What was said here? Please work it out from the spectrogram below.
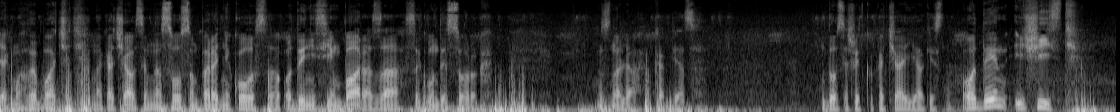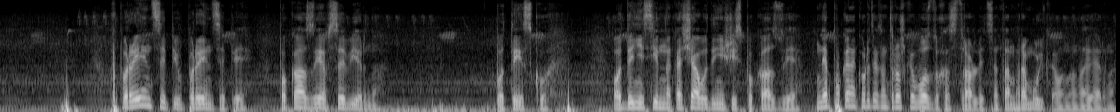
Як могли бачити, накачав цим насосом переднє колесо 1,7 бара за секунди 40. З нуля, капець. Досить швидко качає якісно. 1,6. В принципі, в принципі, показує все вірно. По тиску. 1,7 накачав, 1,6 показує. Я поки не крутив, там трошки воздуха стравлюється, там грамулька воно, мабуть.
